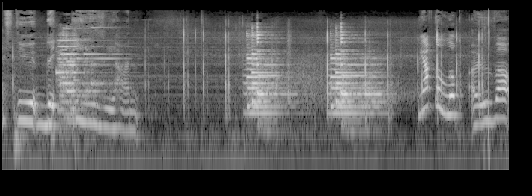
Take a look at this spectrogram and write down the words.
Let's do the easy hunt. We have to look over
